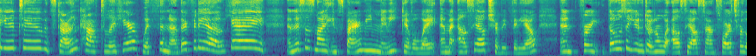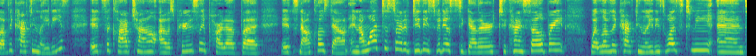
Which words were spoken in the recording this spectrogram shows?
YouTube, it's Darling Craftolate here with another video. Yay! And this is my Inspire Me mini giveaway and my LCL tribute video. And for those of you who don't know what LCL stands for, it's for Lovely Crafting Ladies. It's a collab channel I was previously part of, but it's now closed down. And I want to sort of do these videos together to kind of celebrate what Lovely Crafting Ladies was to me and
